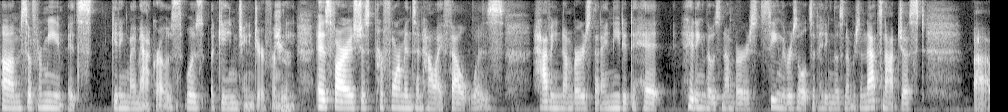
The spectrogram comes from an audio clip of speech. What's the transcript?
Um, so for me, it's getting my macros was a game changer for me as far as just performance and how I felt was having numbers that I needed to hit, hitting those numbers, seeing the results of hitting those numbers. And that's not just uh,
